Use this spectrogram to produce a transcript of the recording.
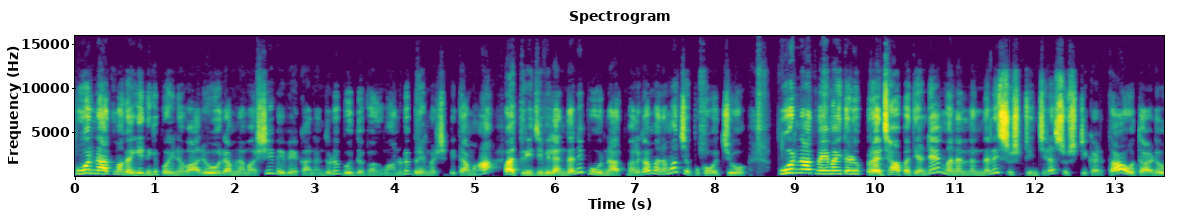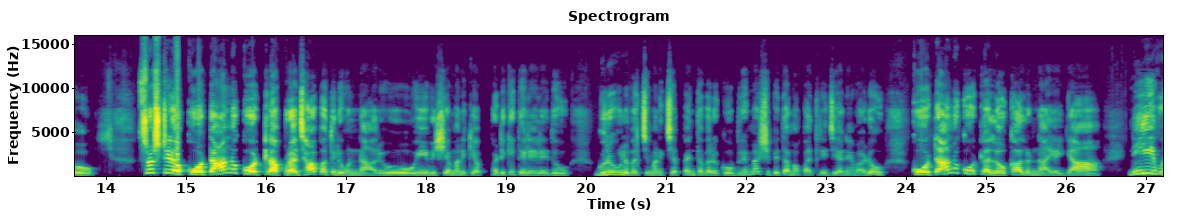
పూర్ణాత్మగా ఎదిగిపోయిన వారు. రమణ మహర్షి వివేకానందుడు బుద్ధ భగవానుడు బ్రహ్మర్షి పితామహ పత్రిజీ వీళ్ళందరినీ పూర్ణాత్మలుగా మనము చెప్పుకోవచ్చు. పూర్ణాత్మ ఏమవుతాడు ప్రజాపతి అంటే మనల్ని సృష్టించిన సృష్టికర్త అవుతాడు. సృష్టిలో కోటాను కోట్ల ప్రజాపతులు ఉన్నారు. ఈ విషయం మనకి ఎప్పటికీ తెలియలేదు. గురువులు వచ్చి మనకి చెప్పేంత వరకు బ్రహ్మర్షి పితామ పత్రిజీ అనేవాడు కోటాను కోట్ల లోకాలున్నాయ్యా. నీవు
